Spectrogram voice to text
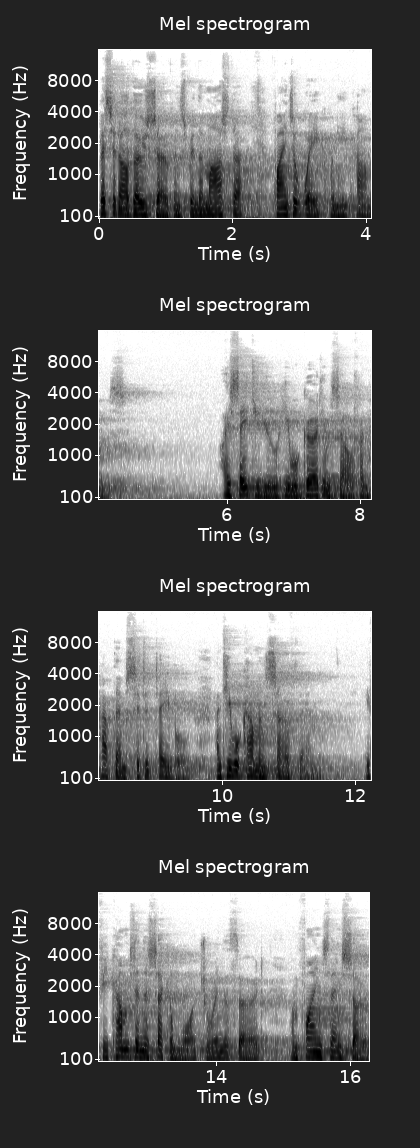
Blessed are those servants when the master finds awake when he comes. I say to you, he will gird himself and have them sit at table, and he will come and serve them. If he comes in the second watch or in the third and finds them so,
